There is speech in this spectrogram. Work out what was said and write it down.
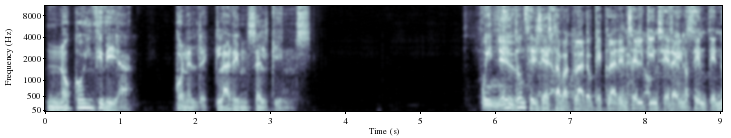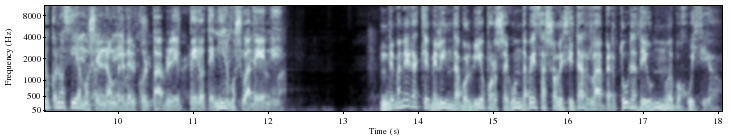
no coincidía con el de Clarence Elkins. Entonces ya estaba claro que Clarence Elkins era inocente. No conocíamos el nombre del culpable, pero teníamos su ADN. De manera que Melinda volvió por segunda vez a solicitar la apertura de un nuevo juicio.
